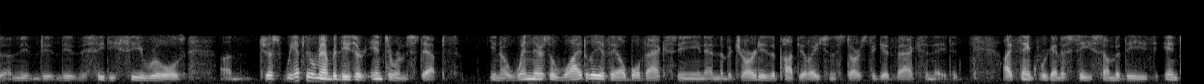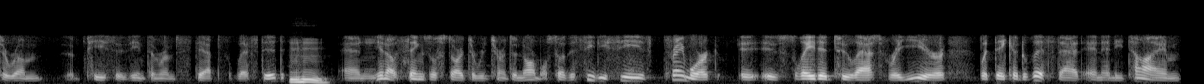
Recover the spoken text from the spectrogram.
uh, the, the, the CDC rules, um, just we have to remember these are interim steps. You know, when there's a widely available vaccine and the majority of the population starts to get vaccinated, I think we're going to see some of these interim pieces, interim steps lifted, Mm-hmm. and you know things will start to return to normal. So the CDC's framework is, is slated to last for a year, but they could lift that at any time,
